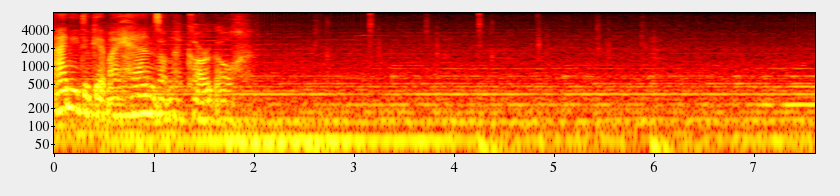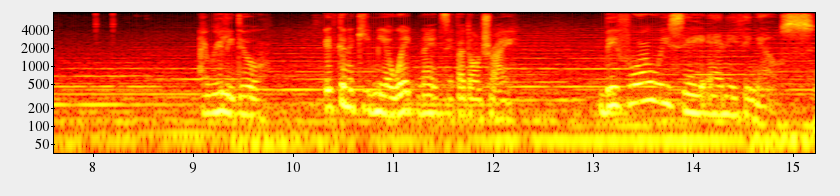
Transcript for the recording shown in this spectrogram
I need to get my hands on that cargo. I really do. It's gonna keep me awake nights if I don't try. Before we say anything else,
